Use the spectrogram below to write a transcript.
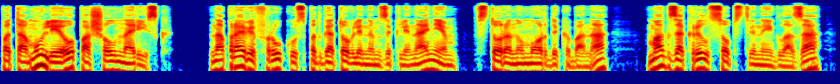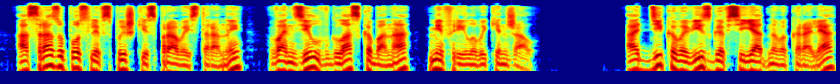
Потому Лео пошел на риск. Направив руку с подготовленным заклинанием в сторону морды кабана, маг закрыл собственные глаза, а сразу после вспышки с правой стороны вонзил в глаз кабана мифриловый кинжал. От дикого визга всеядного короля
